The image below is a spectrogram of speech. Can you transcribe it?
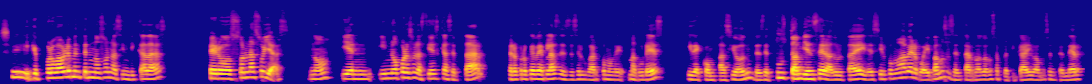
Sí. y que probablemente no son las indicadas, pero son las suyas, ¿no? Y, en, y no por eso las tienes que aceptar, pero creo que verlas desde ese lugar como de madurez y de compasión, desde tú también ser adulta y decir como, a ver, güey, vamos a sentarnos, vamos a platicar y vamos a entender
